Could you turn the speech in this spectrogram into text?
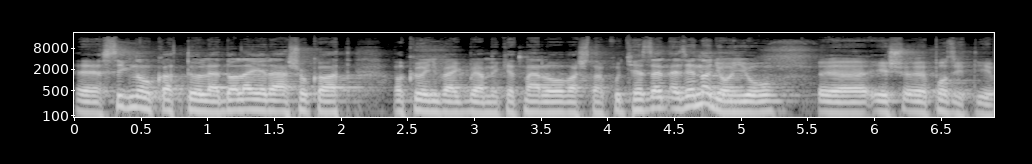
eh, szignókat tőle, daleírásokat a könyvekben, amiket már olvastak. Úgyhogy ez, ez egy nagyon jó eh, és pozitív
